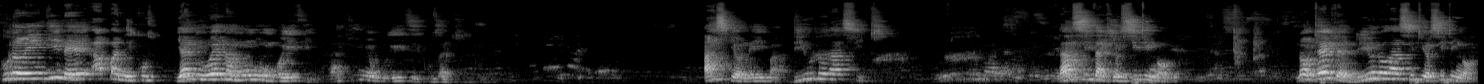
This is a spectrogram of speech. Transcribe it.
Kuna wengine hapa ni ku, yani wewe na Mungu mko hivi, lakini huwezi kuza kitu. Ask your neighbor, do you know that seat? That seat that you're sitting on. No, tell them, do you know that seat you're sitting on?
